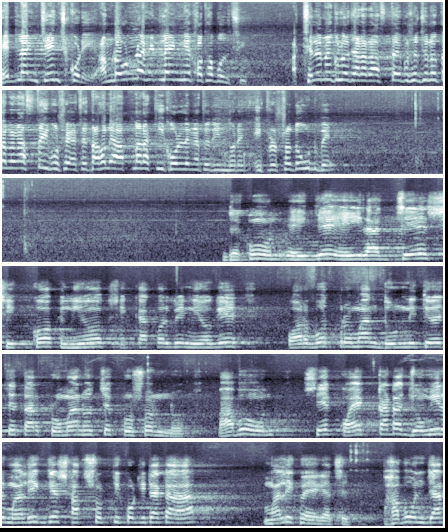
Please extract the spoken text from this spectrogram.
হেডলাইন চেঞ্জ করে আমরা অন্য হেডলাইন নিয়ে কথা বলছি। আর ছেলেমেয়েগুলো যারা রাস্তায় বসেছিল, তারা রাস্তায় বসে আছে। তাহলে আপনারা কি করলেন এতদিন ধরে? এই প্রশ্ন তো উঠবে। দেখুন, এই যে এই রাজ্যে শিক্ষক নিয়োগ, শিক্ষাকর্মী নিয়োগে পর্বত প্রমাণ দুর্নীতি হয়েছে, তার প্রমাণ হচ্ছে প্রসন্ন। ভাবুন, সে কয়েক কাটা জমির মালিক যে সাতষট্টি কোটি টাকা মালিক হয়ে গেছে। ভাবুন, যার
